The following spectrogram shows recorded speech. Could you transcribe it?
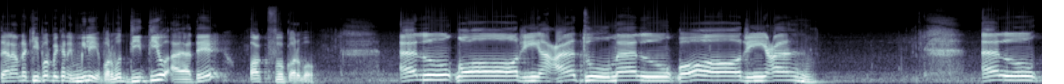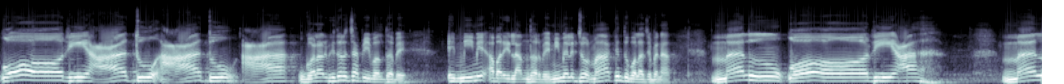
তাহলে আমরা কি পড়ব এখানে? মিলিয়ে পড়ব। দ্বিতীয় আয়াতে অক্ফ করব। القارعة ما القارعة القارعة আতু আ গলার ভিতরে চাপিয়ে বলতে হবে এই মিমে আবার এই লাম ধরবে মিমে লিপ জোর মা কিন্তু বলা যাবে না মাল قارعة মাল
